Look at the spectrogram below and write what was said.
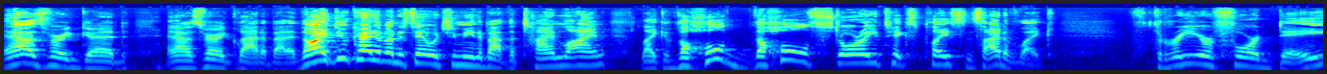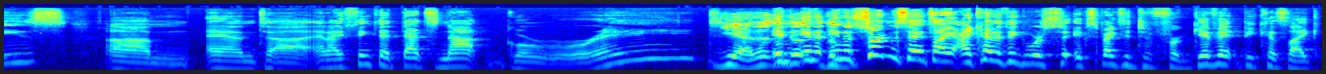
and that was very good, and I was very glad about it. Though I do kind of understand what you mean about the timeline. Like, the whole the whole story takes place inside of like three or four days. Um, and uh, and I think that that's not great. Yeah, the- in, the- in, the- in a certain sense, I, I kind of think we're expected to forgive it because like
